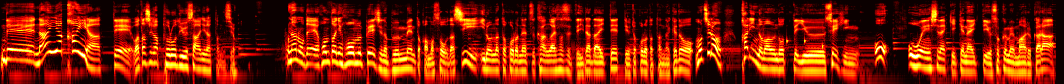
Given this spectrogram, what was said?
で、なんやかんやあって、私がプロデューサーになったんですよ。なので、本当にホームページの文面とかもそうだし、いろんなところのやつ考えさせていただいてっていうところだったんだけど、もちろん、カリンのマウンドっていう製品を応援しなきゃいけないっていう側面もあるから、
